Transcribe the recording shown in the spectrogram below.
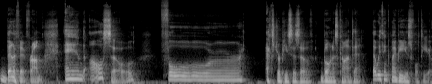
benefit from, and also for extra pieces of bonus content that we think might be useful to you.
